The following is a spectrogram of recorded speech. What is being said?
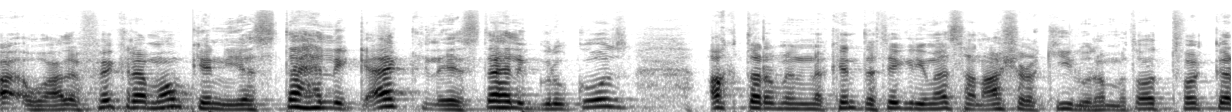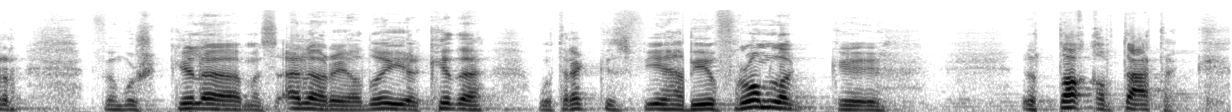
آه، وعلى فكرة ممكن يستهلك أكل يستهلك جلوكوز أكتر من إنك أنت تجري مثلا 10 كيلو. لما تقعد تفكر في مشكلة مسألة رياضية كده وتركز فيها بيفرم لك آه، الطاقة بتاعتك.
